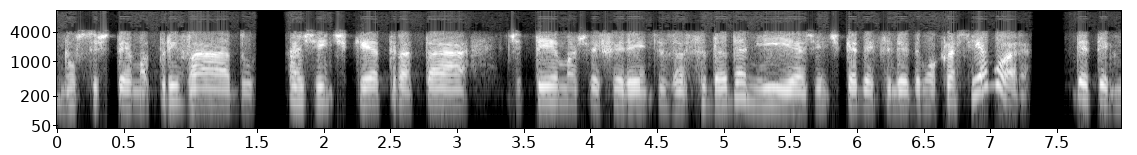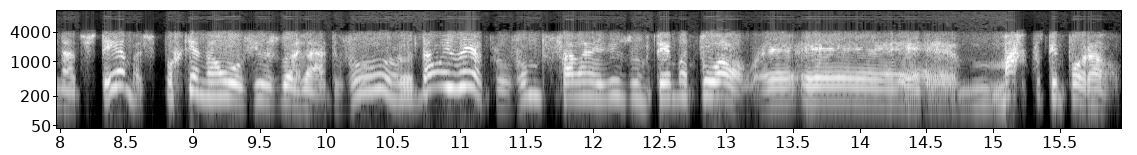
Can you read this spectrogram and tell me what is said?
no sistema privado. A gente quer tratar de temas referentes à cidadania, a gente quer defender a democracia. Agora, determinados temas, por que não ouvir os dois lados? Vou dar um exemplo, vamos falar de um tema atual, é, é marco temporal.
